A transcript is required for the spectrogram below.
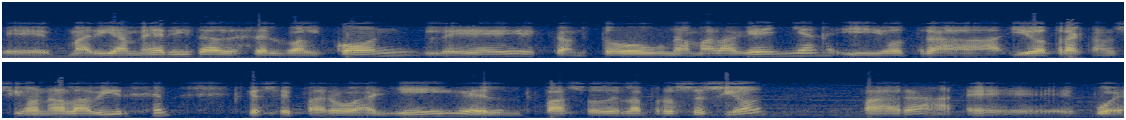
eh, María Mérida desde el balcón le cantó una malagueña y otra, y otra canción a la Virgen, que se paró allí el paso de la procesión para pues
